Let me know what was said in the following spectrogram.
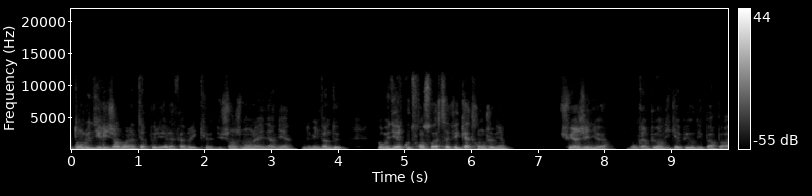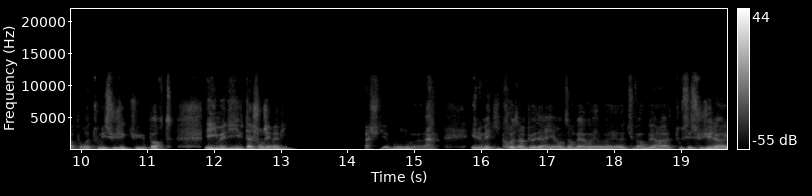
dont le dirigeant m'a interpellé à la fabrique du changement l'année dernière, en 2022, pour me dire, écoute François, ça fait quatre ans que je viens, je suis ingénieur, donc un peu handicapé au départ par rapport à tous les sujets que tu portes. Et il me dit, tu as changé ma vie. Ah, je dis, ah bon euh. Et le mec, il creuse un peu derrière en disant, bah ouais, ouais, tu m'as ouvert à tous ces sujets-là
